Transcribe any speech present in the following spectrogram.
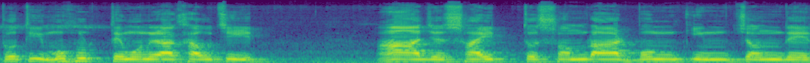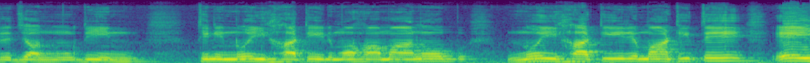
প্রতি মুহূর্তে মনে রাখা উচিত। আজ সাহিত্য সম্রাট বঙ্কিমচন্দ্রের জন্মদিন। তিনি নৈহাটির মহামানব, নৈহাটির মাটিতে এই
